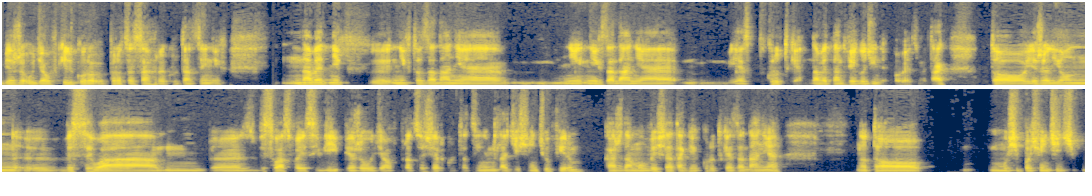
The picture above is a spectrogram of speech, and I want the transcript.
bierze udział w kilku procesach rekrutacyjnych, nawet niech, niech to zadanie, nie, niech zadanie jest krótkie, nawet na dwie godziny powiedzmy, tak, to jeżeli on y, wysyła, y, wysyła swoje CV, bierze udział w procesie rekrutacyjnym dla 10 firm, każda mu wyśle takie krótkie zadanie, no to musi poświęcić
